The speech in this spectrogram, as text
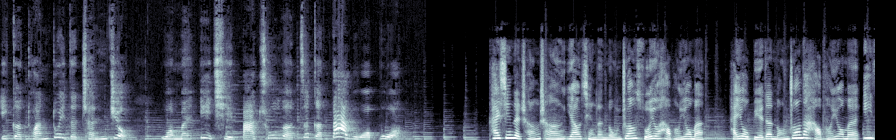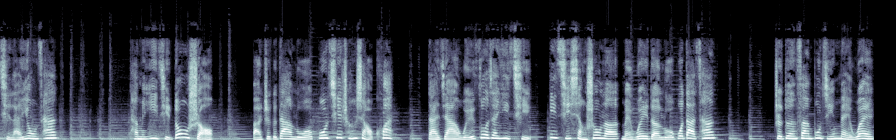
一个团队的成就，我们一起拔出了这个大萝卜。”开心的程程邀请了农庄所有好朋友们，还有别的农庄的好朋友们一起来用餐。他们一起动手，把这个大萝卜切成小块，大家围坐在一起，一起享受了美味的萝卜大餐。这顿饭不仅美味，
